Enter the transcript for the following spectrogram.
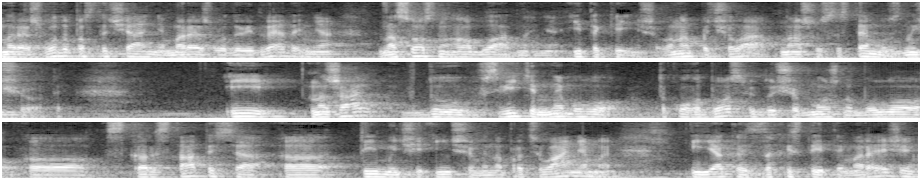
мереж водопостачання, мереж водовідведення, насосного обладнання і таке інше. Вона почала нашу систему знищувати. І, на жаль, в, світі не було такого досвіду, щоб можна було е, скористатися е, тими чи іншими напрацюваннями і якось захистити мережі.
